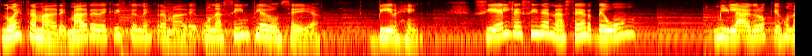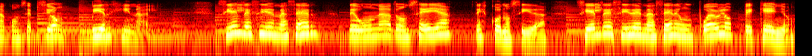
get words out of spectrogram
nuestra madre, madre de Cristo y nuestra madre, una simple doncella, virgen, si Él decide nacer de un milagro, que es una concepción virginal, si Él decide nacer de una doncella desconocida, si él decide nacer en un pueblo pequeño,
